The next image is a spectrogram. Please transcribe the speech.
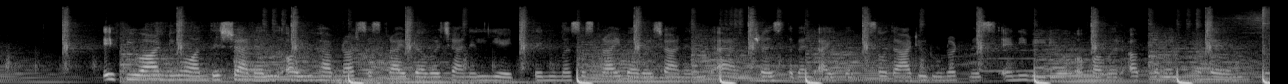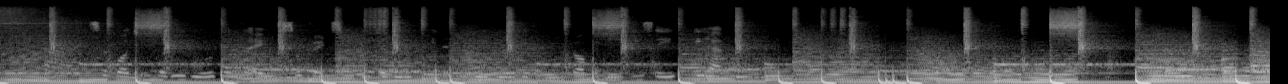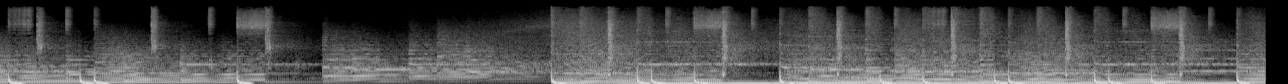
If you are new on this channel or you have not subscribed our channel yet, then you must subscribe our channel and press the bell icon so that you do not miss any video of our upcoming hotel. Thanks for watching the video till the end. So friends, we will meet again in a new video with new property. Be safe, be happy.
